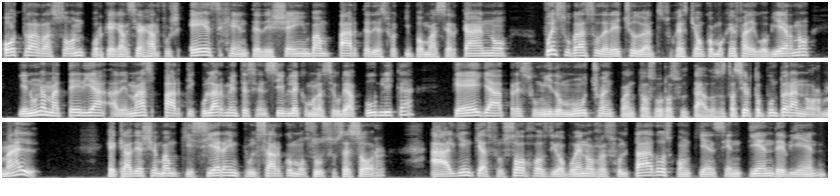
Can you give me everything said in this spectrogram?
Otra razón, porque García Harfush es gente de Sheinbaum, parte de su equipo más cercano, fue su brazo derecho durante su gestión como jefa de gobierno y en una materia además particularmente sensible como la seguridad pública, que ella ha presumido mucho en cuanto a sus resultados. Hasta cierto punto era normal que Claudia Sheinbaum quisiera impulsar como su sucesor a alguien que a sus ojos dio buenos resultados, con quien se entiende bien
